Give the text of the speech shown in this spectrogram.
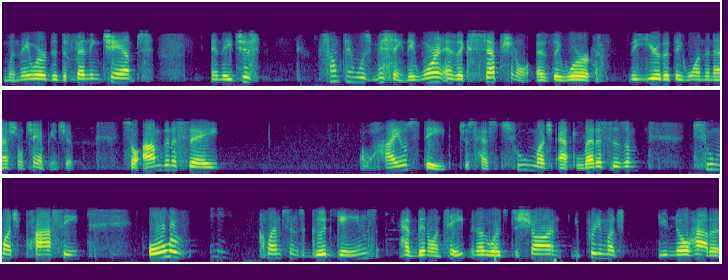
when they were the defending champs, and they just something was missing. They weren't as exceptional as they were the year that they won the national championship. So I'm going to say Ohio State just has too much athleticism, too much posse. All of Clemson's good games have been on tape. In other words, Deshaun, you pretty much you know how to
